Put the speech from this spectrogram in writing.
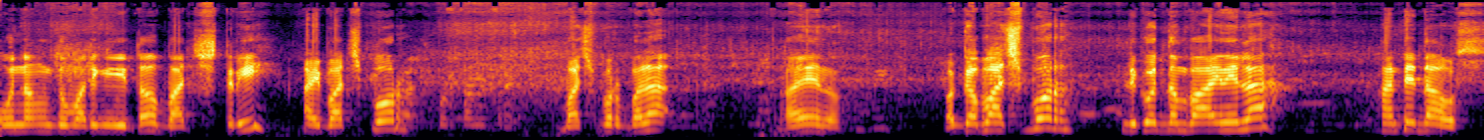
unang dumating dito. Batch 3. Ay, batch 4. Batch 4 pala. Ayan o. Pagka batch 4, likod ng bahay nila. Haunted house.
